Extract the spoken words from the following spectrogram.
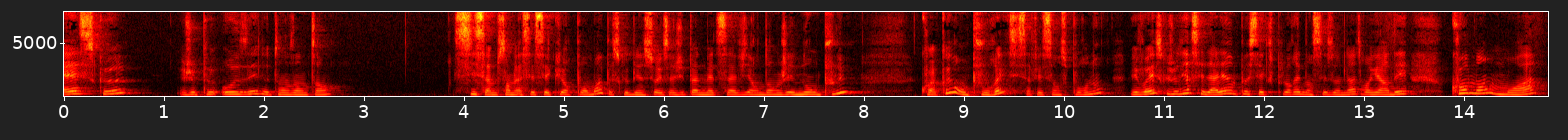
est-ce que je peux oser de temps en temps si ça me semble assez sécure pour moi, parce que bien sûr il ne s'agit pas de mettre sa vie en danger non plus, quoique on pourrait, si ça fait sens pour nous, mais vous voyez ce que je veux dire, c'est d'aller un peu s'explorer dans ces zones-là, de regarder comment moi,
